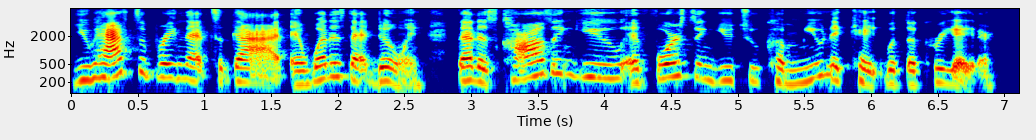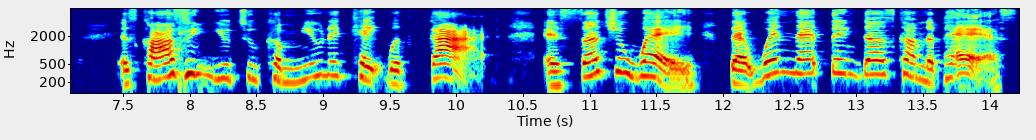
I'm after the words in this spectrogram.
you have to bring that to God. And what is that doing? That is causing you and forcing you to communicate with the Creator. It's causing you to communicate with God in such a way that when that thing does come to pass,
